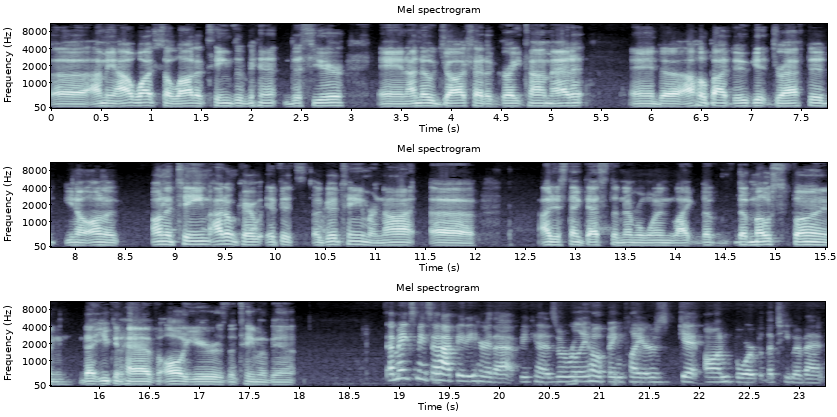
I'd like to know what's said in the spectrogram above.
Uh, I mean, I watched a lot of teams event this year, and I know Josh had a great time at it. And uh, I hope I do get drafted. You know, on a on a team. I don't care if it's a good team or not. Uh, I just think that's the number one, like the the most fun that you can have all year is the team event. That makes me so happy to hear that because we're really hoping players get on board with the team event.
